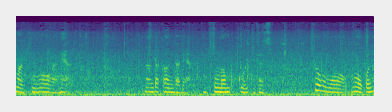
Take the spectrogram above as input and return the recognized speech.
まあ昨日はねなんだかんだで1万歩超えてたし今日ももうこの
